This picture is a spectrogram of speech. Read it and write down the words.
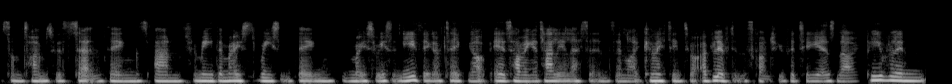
sometimes with certain things. And for me, the most recent thing, the most recent new thing I've taken up is having Italian lessons and like committing to it. I've lived in this country for two years now. People in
